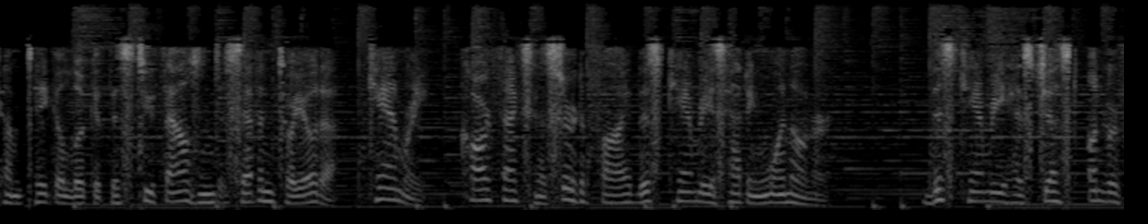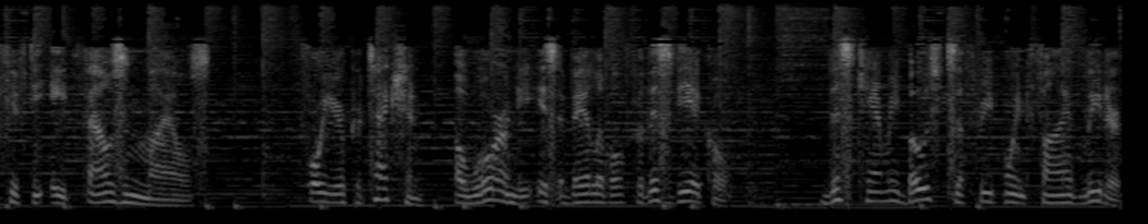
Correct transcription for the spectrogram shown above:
Come take a look at this 2007 Toyota Camry. Carfax has certified this Camry as having one owner. This Camry has just under 58,000 miles. For your protection, a warranty is available for this vehicle. This Camry boasts a 3.5-liter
